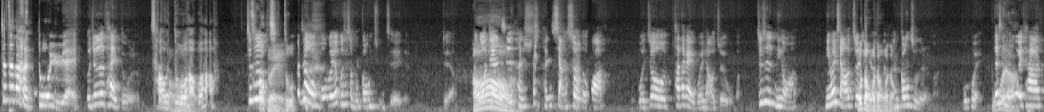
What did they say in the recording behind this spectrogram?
这真的很多余哎、我觉得太多了，超多哦好不好？就是，超对级多，而且我我们又不是什么公主之类的，对啊。如哦果今天是很很享受的话，我就他大概也不会想要追我吧，就是你懂吗？你会想要追我懂我懂我懂很公主的人吗？不会，不会啊但是你为他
